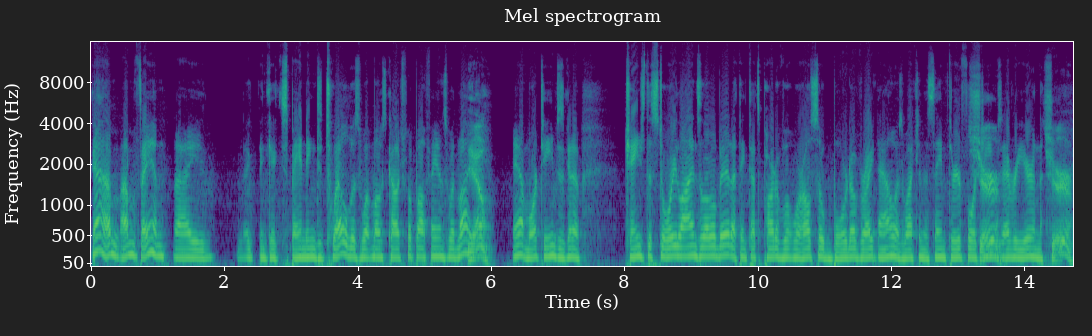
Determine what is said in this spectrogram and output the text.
Yeah, I'm, I'm a fan. I, I think expanding to 12 is what most college football fans would like. Yeah. Yeah, more teams is going to change the storylines a little bit. I think that's part of what we're all so bored of right now is watching the same three or four Sure. teams every year in the Sure.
